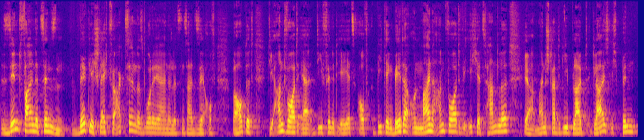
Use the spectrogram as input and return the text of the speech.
sind fallende Zinsen wirklich schlecht für Aktien? Das wurde ja in der letzten Zeit sehr oft behauptet. Die Antwort, ja, die findet ihr jetzt auf Beating Beta. Und meine Antwort, wie ich jetzt handle, ja, meine Strategie bleibt gleich. Ich bin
